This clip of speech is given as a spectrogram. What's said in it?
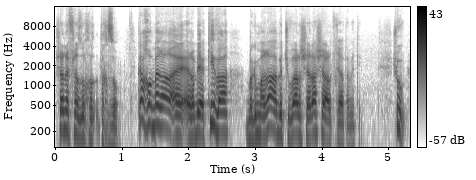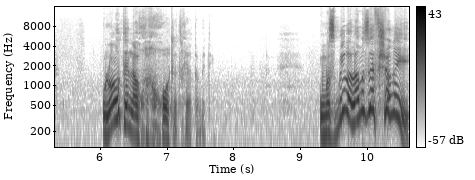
שהנפש הזו תחזור? כך אומר אה, רבי עקיבא בגמרא בתשובה לשאלה שלה על תחיית המתים. שוב, הוא לא נותן לה הוכחות לתחיית המתים. הוא מסביר לה למה זה אפשרי.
